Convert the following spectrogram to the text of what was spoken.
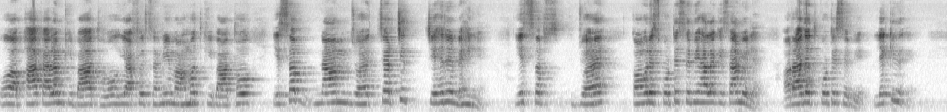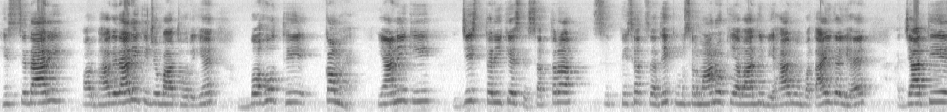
वो अफाक आलम की बात हो या फिर समीम अहमद की बात हो ये सब नाम जो है चर्चित चेहरे नहीं है। ये सब जो है कांग्रेस कोटे से भी हालाँकि शामिल है और राजद कोटे से भी है। लेकिन हिस्सेदारी और भागीदारी की जो बात हो रही है, बहुत ही कम है। यानी कि जिस तरीके से सत्रह फ़ीसद से अधिक मुसलमानों की आबादी बिहार में बताई गई है, जातीय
